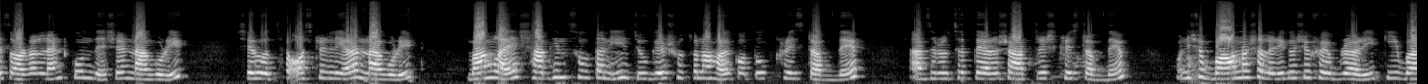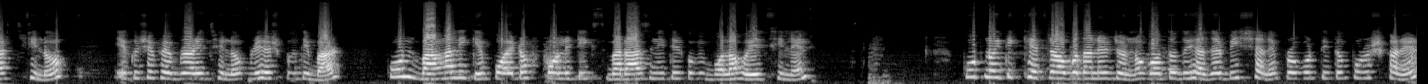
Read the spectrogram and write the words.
এস অর্ডারল্যান্ড কোন দেশের নাগরিক? সে হচ্ছে অস্ট্রেলিয়ার নাগরিক। বাংলায় স্বাধীন সুলতানি যুগের সূচনা হয় কত খ্রিস্টাব্দে? আনসার হচ্ছে তেরোশো আটত্রিশ খ্রিস্টাব্দে। উনিশশো সালের একুশে ফেব্রুয়ারি কি বার ছিল? একুশে ফেব্রুয়ারি ছিল বৃহস্পতিবার। কোন বাঙালিকে পয়েট অফ পলিটিক্স বা রাজনীতির কবি বলা হয়েছিলেন? কূটনৈতিক ক্ষেত্রে অবদানের জন্য গত দুই হাজার বিশ সালে প্রবর্তিত পুরস্কারের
